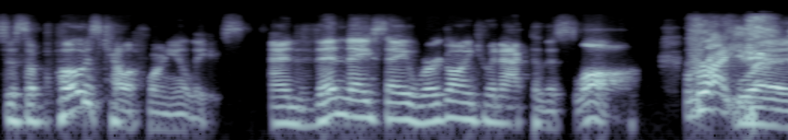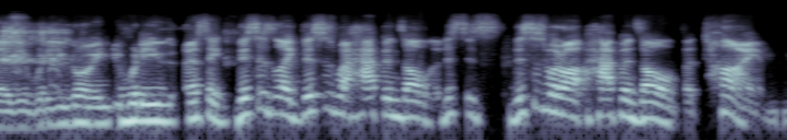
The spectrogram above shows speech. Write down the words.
So suppose California leaves, and then they say we're going to enact this law. Right. What, what are you going? What are you? I say this is like this is what happens all. This is this is what happens all the time.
